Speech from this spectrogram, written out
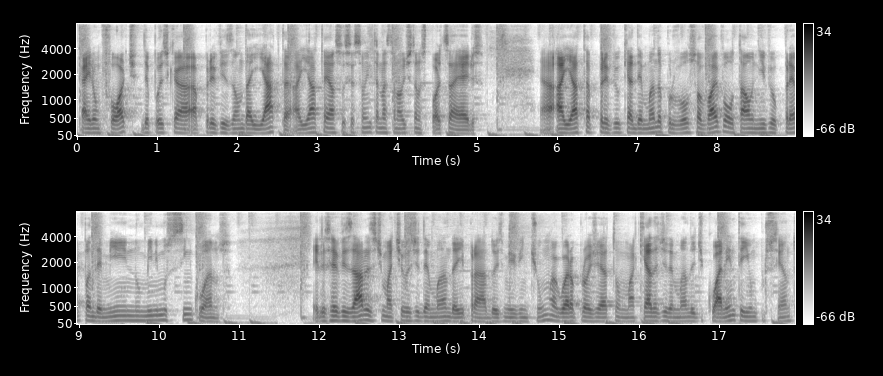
caíram forte depois que a, a previsão da IATA, a IATA é a Associação Internacional de Transportes Aéreos, a IATA previu que a demanda por voo só vai voltar ao nível pré-pandemia em no mínimo 5 anos. Eles revisaram as estimativas de demanda aí para 2021, agora projetam uma queda de demanda de 41%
